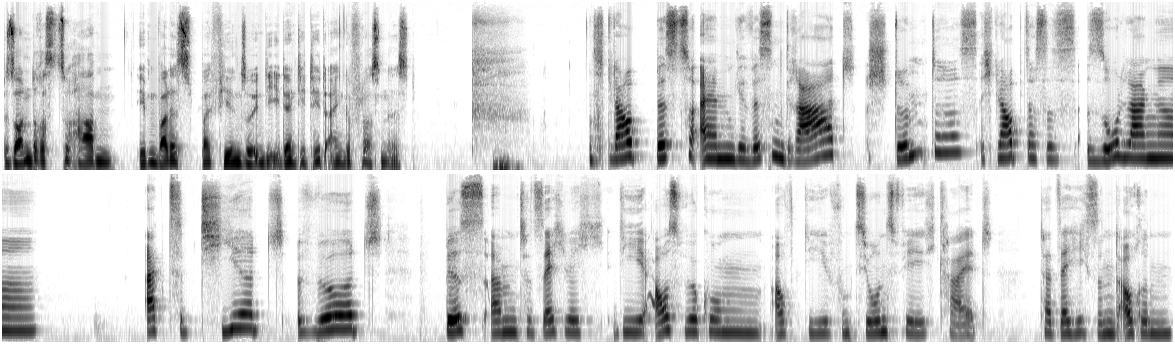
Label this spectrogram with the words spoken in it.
Besonderes zu haben, eben weil es bei vielen so in die Identität eingeflossen ist. Ich glaube, bis zu einem gewissen Grad stimmt es. Ich glaube, dass es so lange akzeptiert wird, bis ähm, tatsächlich die Auswirkungen auf die Funktionsfähigkeit tatsächlich sind, auch in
